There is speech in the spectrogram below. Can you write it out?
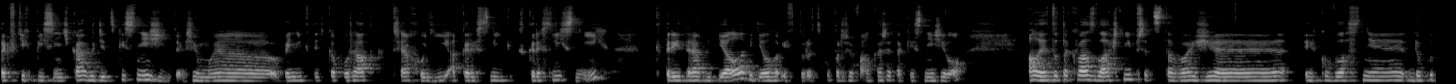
tak v těch písničkách vždycky sněží, takže moje Beník teďka pořád třeba chodí a kreslí, kreslí sníh, který teda viděl, viděl ho i v Turecku, protože v Ankaře taky sněžilo ale je to taková zvláštní představa, že jako vlastně, dokud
